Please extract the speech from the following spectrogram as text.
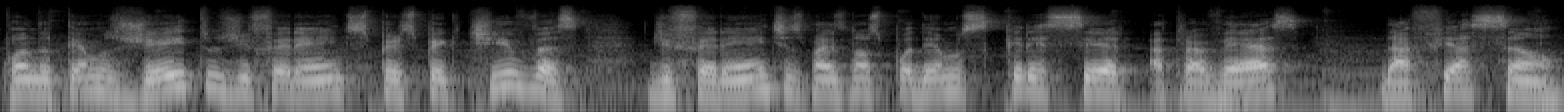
quando temos jeitos diferentes, perspectivas diferentes, mas nós podemos crescer através da afiação,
